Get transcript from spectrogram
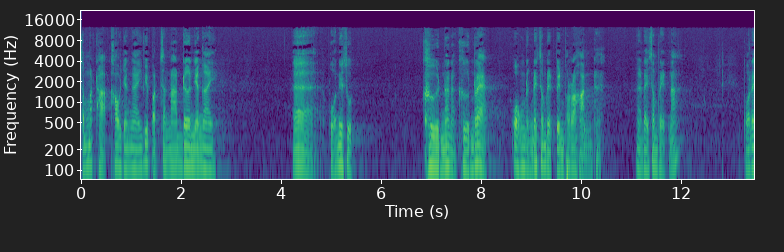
สมถะเข้ายังไง วิปัสสนาเดินยังไงผลที่สุด คืนนั้นนะคืนแรก องค์หนึ่งได้สำเร็จเป็นพระหันได้สำเร็จนะ พอได้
